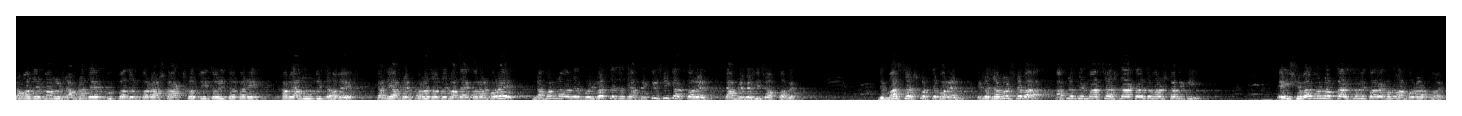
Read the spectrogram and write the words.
সমাজের মানুষ আপনাদের উৎপাদন করা শাক, সবজি, তরি তরকারি খাবে, আনন্দিত হবে। কাজে আপনি ফরজ হজের আদায় করার পরে নফল নামাজের পরিবর্তে যদি আপনি কৃষি কাজ করেন, তা আপনি বেশি সব পাবেন। যে মাছ চাষ করতে পারেন, এটা জনসেবা। আপনি যদি মাছ চাষ না করেন, তো মানুষ খাবে কি? এই সেবামূলক কাজগুলি করা কোনো অপরাধ নয়।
